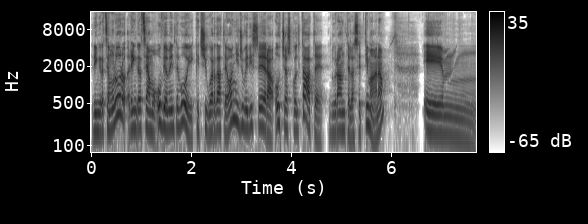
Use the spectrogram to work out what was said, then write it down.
Ringraziamo loro, ringraziamo ovviamente voi che ci guardate ogni giovedì sera o ci ascoltate durante la settimana e, ehm,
